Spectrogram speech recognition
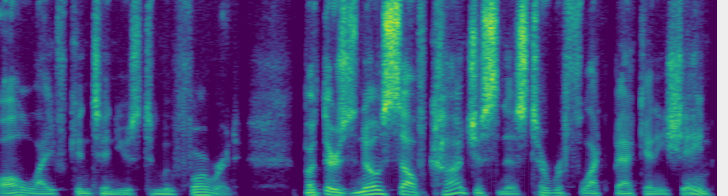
All life continues to move forward. But there's no self consciousness to reflect back any shame.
